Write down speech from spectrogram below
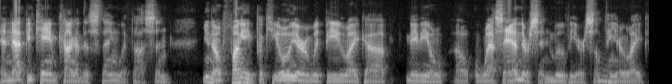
and that became kind of this thing with us. And you know, funny, peculiar would be like uh, maybe a, a Wes Anderson movie or something. Mm-hmm. You're like,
